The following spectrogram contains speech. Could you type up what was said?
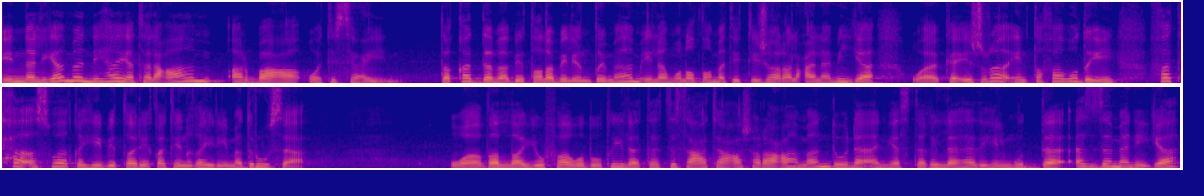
إن اليمن نهاية العام 94 تقدم بطلب الانضمام إلى منظمة التجارة العالمية وكإجراء تفاوضي فتح أسواقه بطريقة غير مدروسة. وظل يفاوض طيلة 19 عاما دون أن يستغل هذه المدة الزمنية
